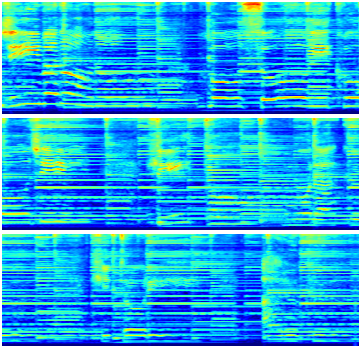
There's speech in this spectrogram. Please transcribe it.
ンジ窓の細い工事人もなく一人歩く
